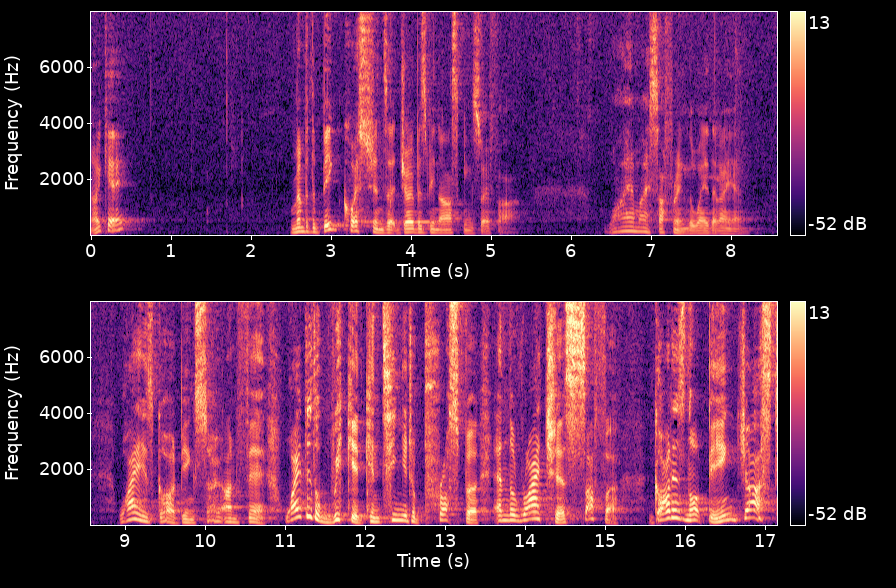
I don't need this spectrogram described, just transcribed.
Okay. Remember the big questions that Job has been asking so far. Why am I suffering the way that I am? Why is God being so unfair? Why do the wicked continue to prosper and the righteous suffer? God is not being just.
